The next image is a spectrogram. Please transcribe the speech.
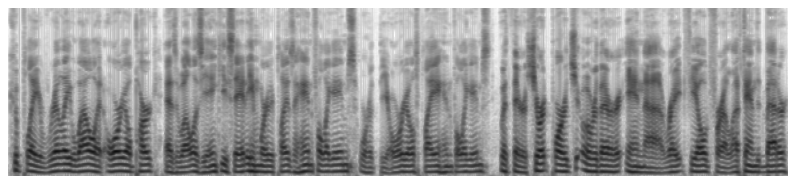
could play really well at Oriole Park as well as Yankee Stadium, where he plays a handful of games, where the Orioles play a handful of games, with their short porch over there in uh, right field for a left handed batter.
